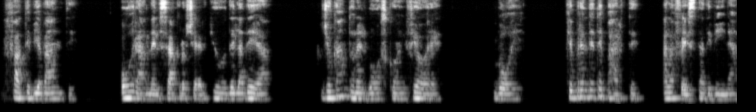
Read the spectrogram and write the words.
Fatevi avanti, ora nel sacro cerchio della dea giocando nel bosco in fiore voi che prendete parte alla festa divina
